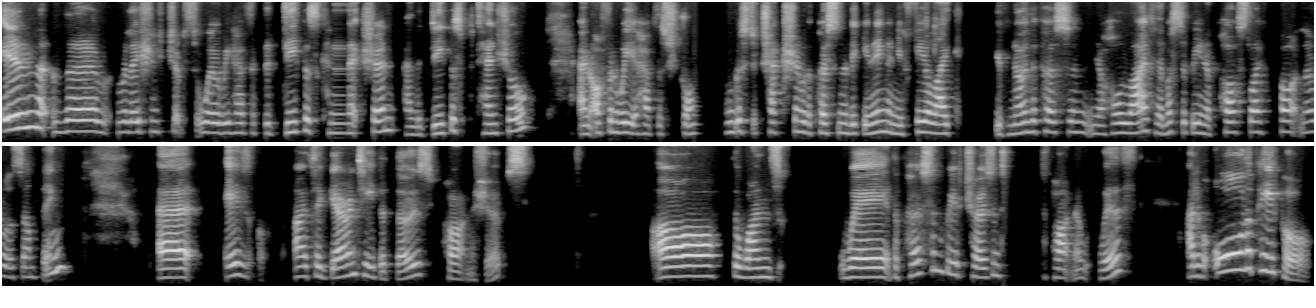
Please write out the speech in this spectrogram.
in the relationships where we have the deepest connection and the deepest potential, and often where you have the strongest attraction with a person in the beginning, and you feel like you've known the person your whole life, there must have been a past life partner or something, uh, is I'd say guaranteed that those partnerships are the ones where the person we have chosen to partner with, out of all the people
